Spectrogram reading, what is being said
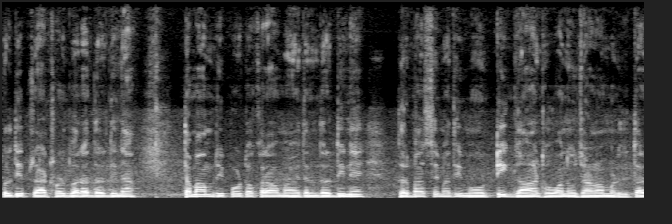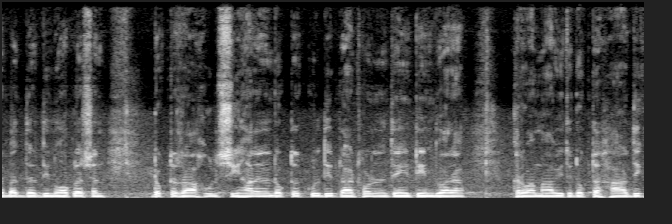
કુલદીપ રાઠોડ દ્વારા દર્દીના તમામ રિપોર્ટો કરવામાં આવ્યા હતા દર્દીને ગર્ભાશયમાંથી મોટી ગાંઠ હોવાનું જાણવા મળ્યું હતું. ત્યારબાદ દર્દીનું ઓપરેશન ડૉક્ટર રાહુલ સિંહાર અને ડૉક્ટર કુલદીપ રાઠોડ અને તેની ટીમ દ્વારા કરવામાં આવ્યું હતું. ડૉક્ટર હાર્દિક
